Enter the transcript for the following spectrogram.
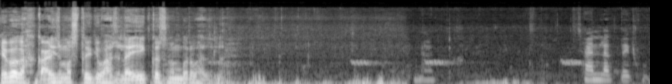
हे बघा काळीज मस्त की भाजला एकच नंबर भाजलं. छान लागतंय खूप.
